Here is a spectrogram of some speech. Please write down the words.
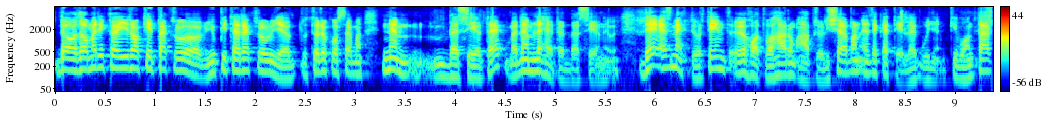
De az amerikai rakétákról, a Jupiterekről, ugye Törökországban nem beszéltek, mert nem lehetett beszélni. De ez megtörtént 63 áprilisában, ezeket tényleg ugyan kivonták,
